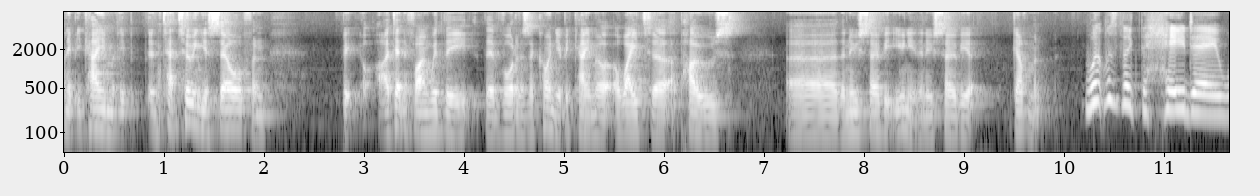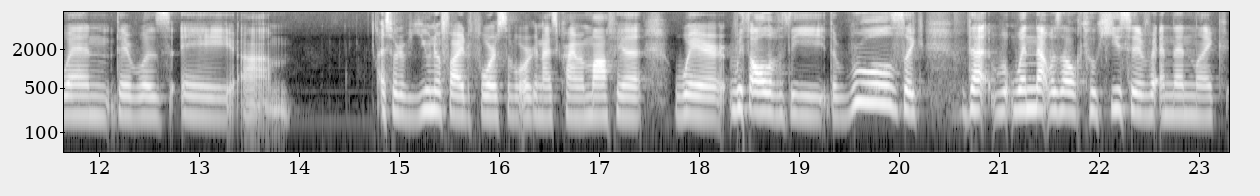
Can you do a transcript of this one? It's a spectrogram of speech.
and it became it, and tattooing yourself and identifying with the the Vorda Zakonia became a, a way to oppose uh, the new Soviet Union, the new Soviet government. What was like the heyday when there was a um, a sort of unified force of organized crime and mafia, where with all of the the rules, like that when that was all cohesive, and then like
